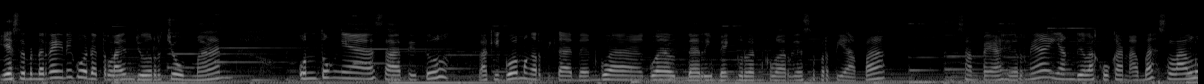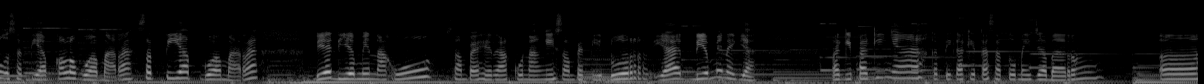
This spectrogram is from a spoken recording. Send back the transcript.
ya sebenarnya ini gue udah terlanjur cuman untungnya saat itu laki gue mengerti keadaan gue gue dari background keluarga seperti apa sampai akhirnya yang dilakukan abah selalu setiap kalau gue marah setiap gue marah dia diemin aku sampai akhirnya aku nangis sampai tidur ya diemin aja. Pagi-paginya ketika kita satu meja bareng eh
